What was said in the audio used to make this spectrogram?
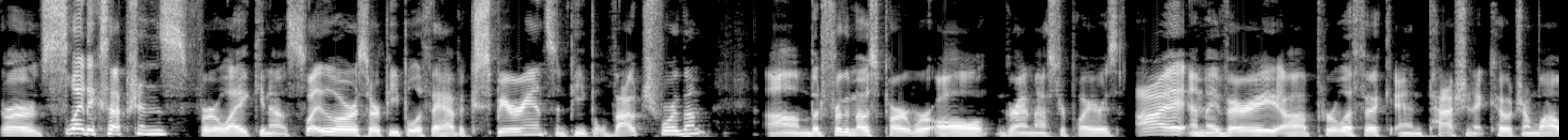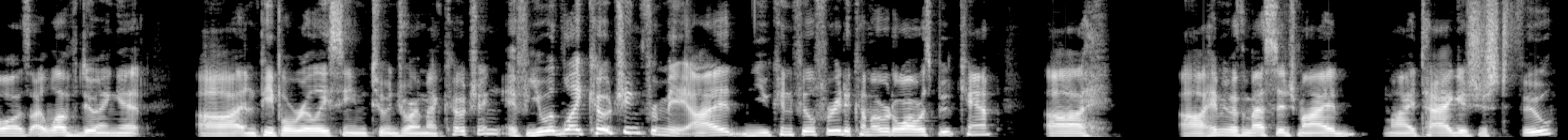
There are slight exceptions for like you know slightly lower SR people if they have experience and people vouch for them. Um, but for the most part, we're all grandmaster players. I am a very uh, prolific and passionate coach on Wawa's. I love doing it. Uh, and people really seem to enjoy my coaching. If you would like coaching from me, I you can feel free to come over to Wawa's Bootcamp. Uh, uh, hit me with a message. My my tag is just foo.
